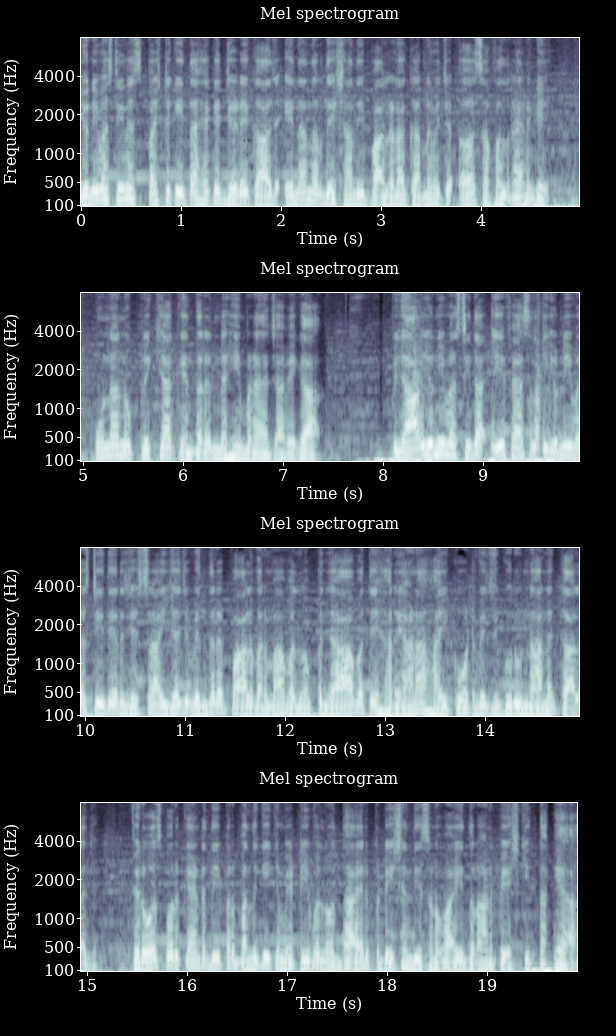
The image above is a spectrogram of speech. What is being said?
ਯੂਨੀਵਰਸਿਟੀ ਨੇ ਸਪਸ਼ਟ ਕੀਤਾ ਹੈ ਕਿ ਜਿਹੜੇ ਕਾਲਜ ਇਹਨਾਂ ਨਿਰਦੇਸ਼ਾਂ ਦੀ ਪਾਲਣਾ ਕਰਨ ਵਿੱਚ ਅਸਫਲ ਰਹਿਣਗੇ, ਉਹਨਾਂ ਨੂੰ ਪ੍ਰੀਖਿਆ ਕੇਂਦਰ ਨਹੀਂ ਬਣਾਇਆ ਜਾਵੇਗਾ। ਪੰਜਾਬ ਯੂਨੀਵਰਸਿਟੀ ਦਾ ਇਹ ਫੈਸਲਾ ਯੂਨੀਵਰਸਿਟੀ ਦੇ ਰਜਿਸਟਰਾਰ ਯਜਵਿੰਦਰ ਪਾਲ ਵਰਮਾ ਵੱਲੋਂ ਪੰਜਾਬ ਅਤੇ ਹਰਿਆਣਾ ਹਾਈ ਕੋਰਟ ਵਿੱਚ ਗੁਰੂ ਨਾਨਕ ਕਾਲਜ, ਫਿਰੋਜ਼ਪੁਰ ਕੈਂਟ ਦੀ ਪ੍ਰਬੰਧਕੀ ਕਮੇਟੀ ਵੱਲੋਂ ਦਾਇਰ ਪਟੀਸ਼ਨ ਦੀ ਸੁਣਵਾਈ ਦੌਰਾਨ ਪੇਸ਼ ਕੀਤਾ ਗਿਆ।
